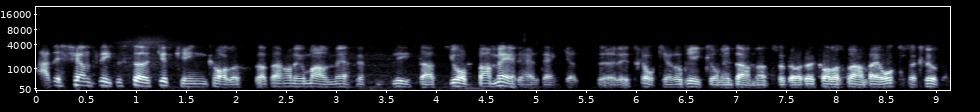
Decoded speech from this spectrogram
ja, det känns lite stökigt kring Carlos. Att där har nog Malmö FF lite att jobba med helt enkelt. Det är tråkiga rubriker om inte annat för både Carlos Strandberg och för klubben.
